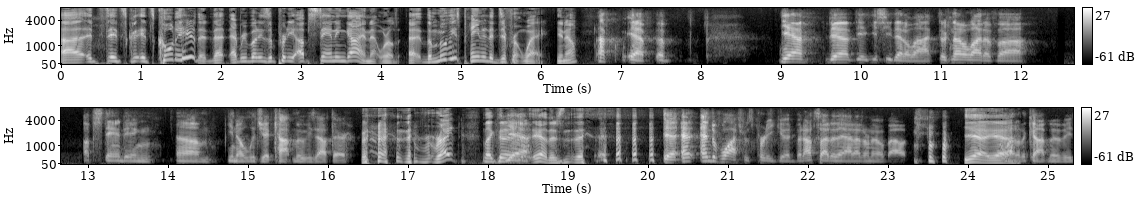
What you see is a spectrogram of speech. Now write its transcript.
Uh, it's it's it's cool to hear that that everybody's a pretty upstanding guy in that world. Uh, the movie's painted a different way, you know? Uh, yeah, uh, yeah, yeah. You see that a lot. There's not a lot of uh, upstanding, um, you know, legit cop movies out there. right? Like the Yeah. yeah. There's Yeah, End of Watch was pretty good, but outside of that, I don't know about yeah, yeah. a lot of the cop movies.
